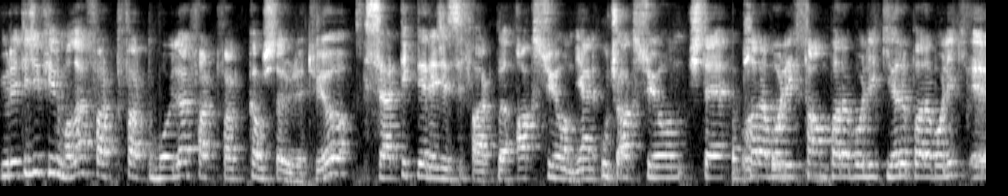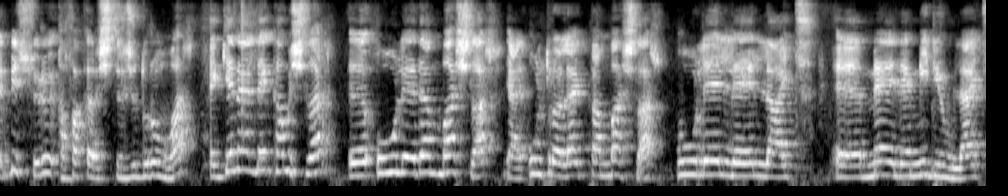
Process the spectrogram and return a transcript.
üretici firmalar farklı farklı boylar, farklı farklı kamışlar üretiyor. Sertlik derecesi farklı, aksiyon yani uç aksiyon, işte parabolik, tam parabolik, yarı parabolik e, bir sürü kafa karıştırıcı durum var. E, genelde kamışlar e, UL'den başlar. Yani ultra light'tan başlar. UL, L, light, e, M ile medium light,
